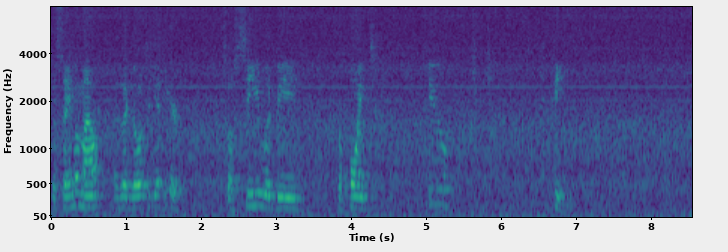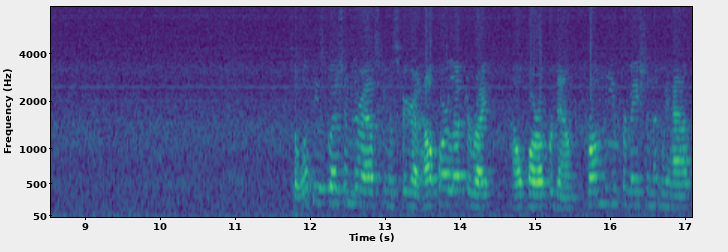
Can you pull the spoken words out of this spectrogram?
the same amount as I go to get here. So C would be the point Q, P. So what these questions are asking to figure out how far left or right, how far up or down from the information that we have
